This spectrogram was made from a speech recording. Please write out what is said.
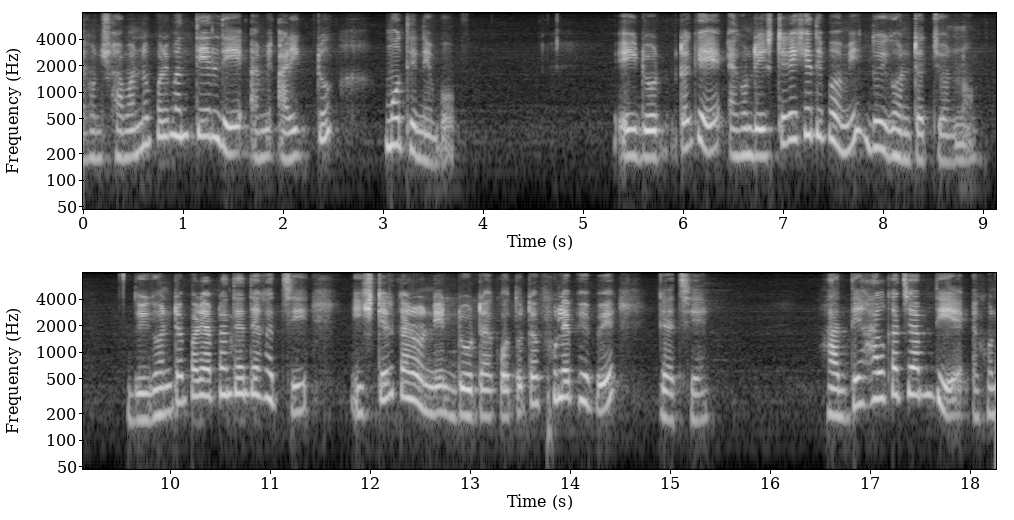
এখন সামান্য পরিমাণ তেল দিয়ে আমি আরেকটু মথে নেব। এই ডোটাকে এখন রেস্টে রেখে দেবো আমি দুই ঘণ্টার জন্য। দুই ঘণ্টা পরে আপনাদের দেখাচ্ছি ইস্টের কারণে ডোটা কতটা ফুলে ফেপে গেছে। হাত দিয়ে হালকা চাপ দিয়ে এখন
